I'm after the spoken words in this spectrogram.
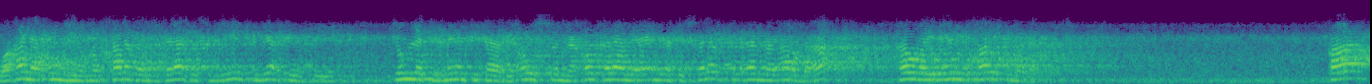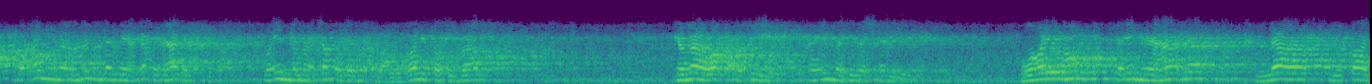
وأنا أنهي من خلف من ثلاث سنين أن يأتي في جملة من الكتاب أو السنة أو كلام أئمة السلف الأئمة الأربعة أو غيرهم يخالف ما قال وأما من لم يعتقد هذا الاعتقاد وإنما اعتقد بعضه وغلط في بعض كما وقع فيه أئمة الأشعرية. وغيرهم فإن هذا لا يقال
